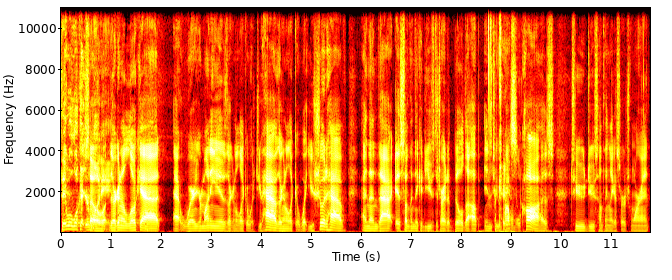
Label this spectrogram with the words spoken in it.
they will look at your so money. they're going to look at at where your money is. They're going to look at what you have. They're going to look at what you should have, and then that is something they could use to try to build up into probable cause to do something like a search warrant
